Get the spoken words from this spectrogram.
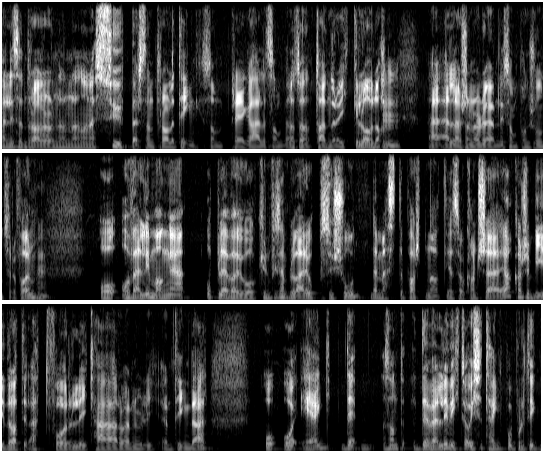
veldig sentrale sånne supersentrale ting som preger hele samfunnet. Altså, ta en røykelov, da. Mm. Eh, eller skjønner du, en liksom pensjonsreform. Mm. Og, og, veldig mange opplever jo å kunne for være i opposisjon det mesteparten av tida. Så kanskje, ja, kanskje bidra til ett forlik her og en, ulik, en ting der. Og, og jeg det, det er veldig viktig å ikke tenke på politikk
